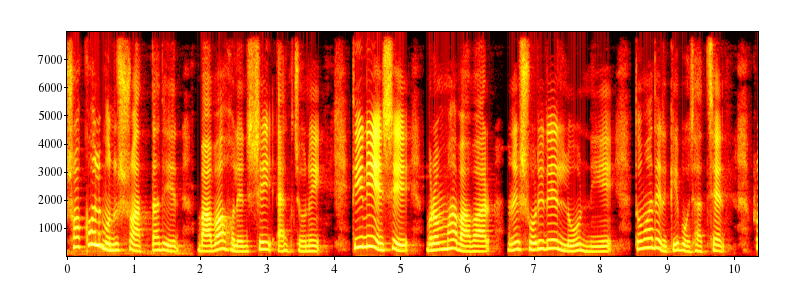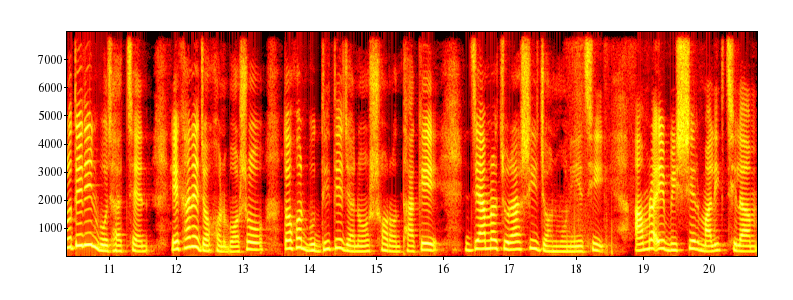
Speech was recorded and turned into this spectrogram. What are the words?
সকল মনুষ্য আত্মাদের বাবা হলেন সেই একজনই। তিনি এসে ব্রহ্মা বাবার মানে শরীরের লোন নিয়ে তোমাদেরকে বোঝাচ্ছেন। প্রতিদিন বোঝাচ্ছেন, এখানে যখন বসো, তখন বুদ্ধিতে যেন স্মরণ থাকে যে আমরা চুরাশি জন্ম নিয়েছি। আমরা এই বিশ্বের মালিক ছিলাম,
